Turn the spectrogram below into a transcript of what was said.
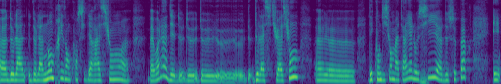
euh, de, la, de la non prise en considération euh, ben voilà, de, de, de, de, de- la situation, euh, des conditions matérielles aussi euh, de ce peuple. Et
